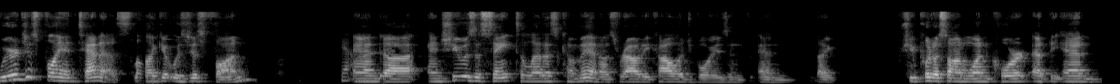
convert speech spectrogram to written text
We were just playing tennis. Like it was just fun. Yeah. And uh and she was a saint to let us come in, us rowdy college boys and and like she put us on one court at the end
